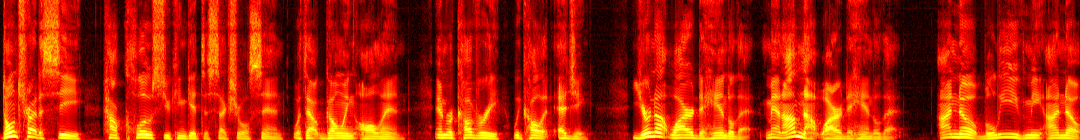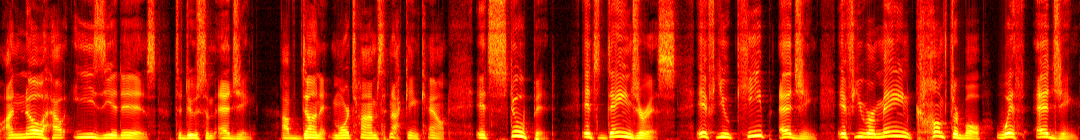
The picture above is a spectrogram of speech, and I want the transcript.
Don't try to see how close you can get to sexual sin without going all in. In recovery, we call it edging. You're not wired to handle that. Man, I'm not wired to handle that. I know, believe me, I know. I know how easy it is to do some edging. I've done it more times than I can count. It's stupid. It's dangerous. If you keep edging, if you remain comfortable with edging,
